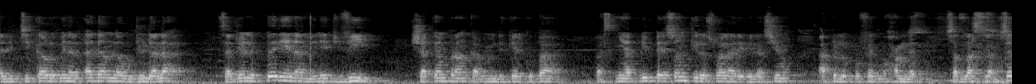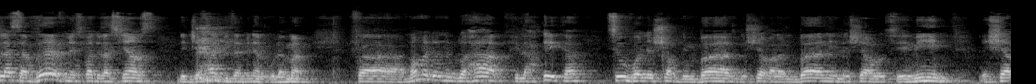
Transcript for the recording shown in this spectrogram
adam la Ça Dieu ne peut rien amener du vide. Chacun prend quand même de quelque part. Parce qu'il n'y a plus personne qui reçoit la révélation après le prophète Mohammed C'est là sa brève, n'est-ce pas, de la science de djihad vis-à-vis ulama فمحمد بن الوهاب في الحقيقة si vous voyez le Cheikh Bin Baz, le Cheikh Al-Albani, le Cheikh Al-Uthaymin, le Cheikh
